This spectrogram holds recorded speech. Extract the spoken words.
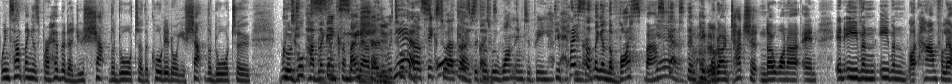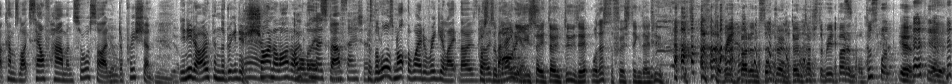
When something is prohibited, you shut the door to the kōrero, you shut the door to good public sex information. About it. We talk Yeah, about it's sex to our kids those because we want them to be. If you ha- place know- something in the vice basket, Yeah. then Yeah, people yeah. don't touch it and don't want to, and, and even even like harmful outcomes like self harm and suicide and depression. Mm. You need to open the door. You need to shine a light on all of that those stuff because the law's not the way to regulate those Plus, those behaviours. you say don't do that. Well, that's the first thing they do. it's the red button syndrome. Don't touch the red button. Or this one. Yeah. yeah.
